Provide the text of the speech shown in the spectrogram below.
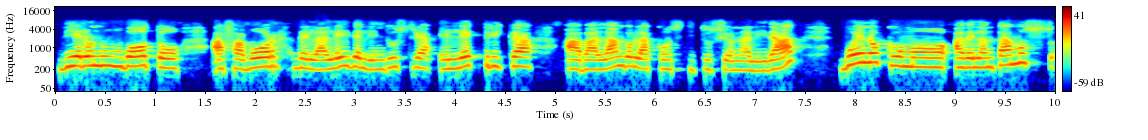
dieron un voto a favor de la ley de la industria eléctrica, avalando la constitucionalidad, bueno, como adelantamos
